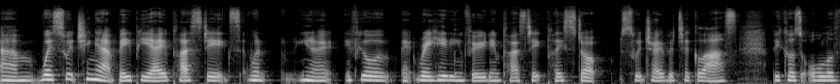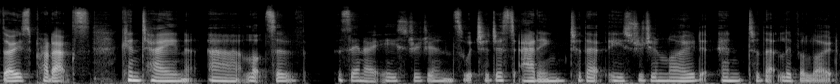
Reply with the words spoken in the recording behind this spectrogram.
um, we're switching out BPA plastics. When you know if you're reheating food in plastic, please stop. Switch over to glass because all of those products contain uh, lots of xenoestrogens, which are just adding to that estrogen load and to that liver load.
